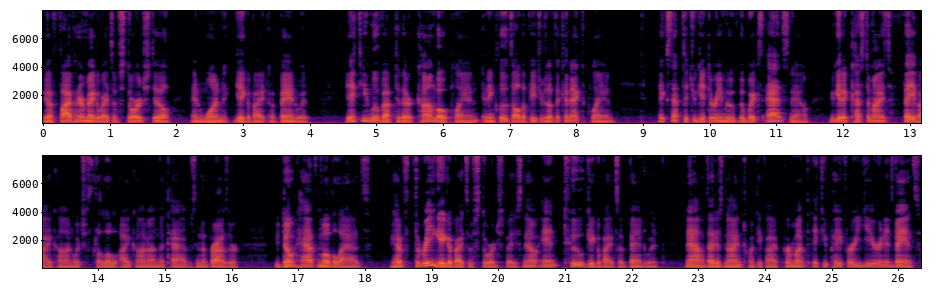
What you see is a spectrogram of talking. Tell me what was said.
You have 500 megabytes of storage still and 1 gigabyte of bandwidth. If you move up to their combo plan, it includes all the features of the Connect plan, except that you get to remove the Wix ads now. You get a customized favicon, which is the little icon on the tabs in the browser. You don't have mobile ads. You have 3 gigabytes of storage space now and 2 gigabytes of bandwidth. Now, that is $9.25 per month if you pay for a year in advance.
